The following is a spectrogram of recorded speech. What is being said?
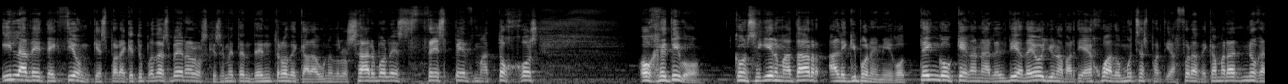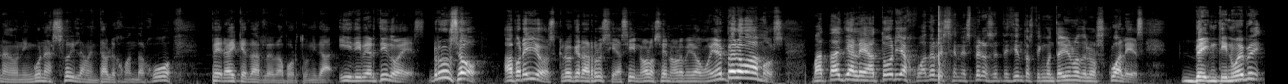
Y la detección, que es para que tú puedas ver a los que se meten dentro de cada uno de los árboles Césped, matojos. Objetivo, conseguir matar al equipo enemigo. Tengo que ganar el día de hoy una partida. He jugado muchas partidas fuera de cámara, no he ganado ninguna, soy lamentable jugando al juego, pero hay que darle la oportunidad. Y divertido es. ¡Ruso! ¡A por ellos! Creo que era Rusia, sí, no lo sé, no lo he mirado muy bien, pero vamos. Batalla aleatoria, jugadores en espera 751, de los cuales 29,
